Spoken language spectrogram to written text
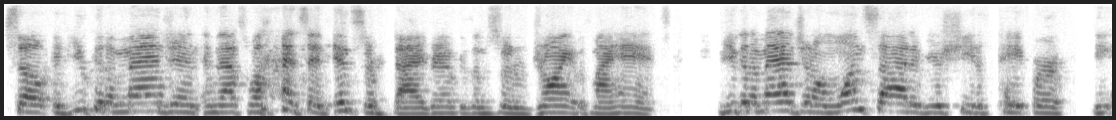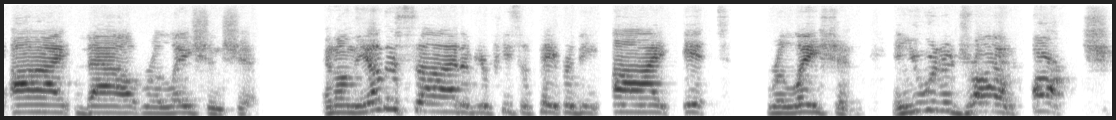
So if you could imagine, and that's why I said insert diagram, because I'm sort of drawing it with my hands If you can imagine on one side of your sheet of paper, the I thou relationship. And on the other side of your piece of paper, the I it relation. And you were to draw an arch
